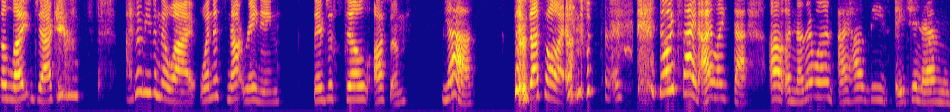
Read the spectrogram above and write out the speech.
the light jackets. I don't even know why. When it's not raining, they're just still awesome. yeah. That's all I have to say. no, it's fine. I like that. Um, another one. I have these H and M.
